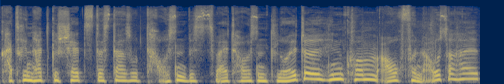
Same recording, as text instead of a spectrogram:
Katrin hat geschätzt, dass da so 1000 bis 2000 Leute hinkommen, auch von außerhalb,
